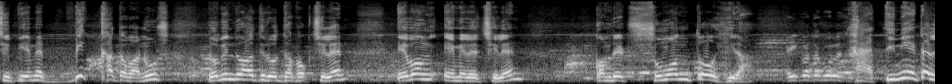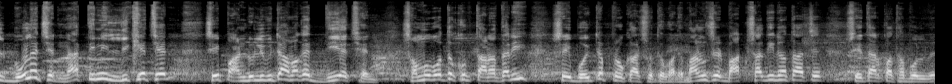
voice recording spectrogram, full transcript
সিপিএমের বিখ্যাত মানুষ রবীন্দ্রভারতীর অধ্যাপক ছিলেন এবং এমএলএ ছিলেন, কমরেড সুমন্ত হীরা। এই কথা বলেছেন? হ্যাঁ তিনি এটা বলেছেন না, তিনি লিখেছেন, সেই পাণ্ডুলিপিটা আমাকে দিয়েছেন। সম্ভবত খুব তাড়াতাড়ি সেই বইটা প্রকাশ হতে পারে। মানুষের বাক স্বাধীনতা আছে, সে তার কথা বলবে।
